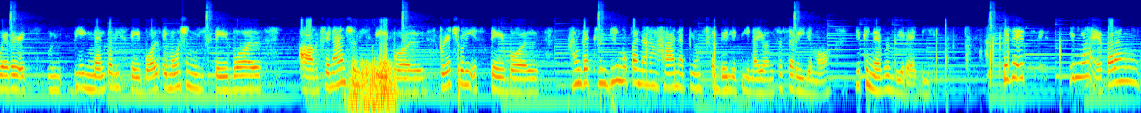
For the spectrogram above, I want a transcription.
whether it's being mentally stable, emotionally stable, um, financially stable, spiritually stable, hanggat hindi mo pa nahahanap yung stability na yon sa sarili mo, you can never be ready. Kasi it's, yun nga eh, parang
